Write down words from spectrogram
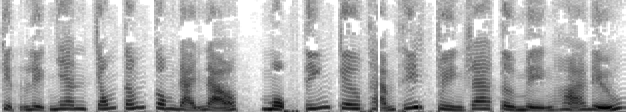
kịch liệt nhanh chóng tấn công đại não, một tiếng kêu thảm thiết truyền ra từ miệng hỏa điểu.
